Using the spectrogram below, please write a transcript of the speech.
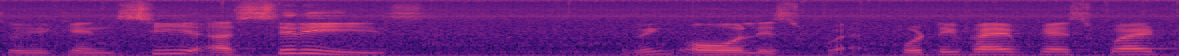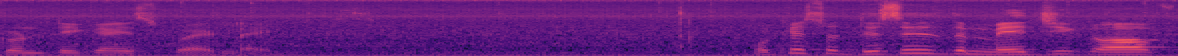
so you can see a series having all square 45 ka square 20 ka square like this okay so this is the magic of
